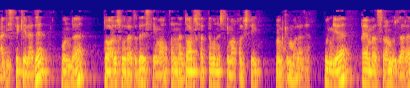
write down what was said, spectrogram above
hadisda keladi. Bunda dori suratida iste'mol qilinadi dori sifatida buni iste'mol qilishlik mumkin bo'ladi. bunga payg'ambar alayhissalom o'zlari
